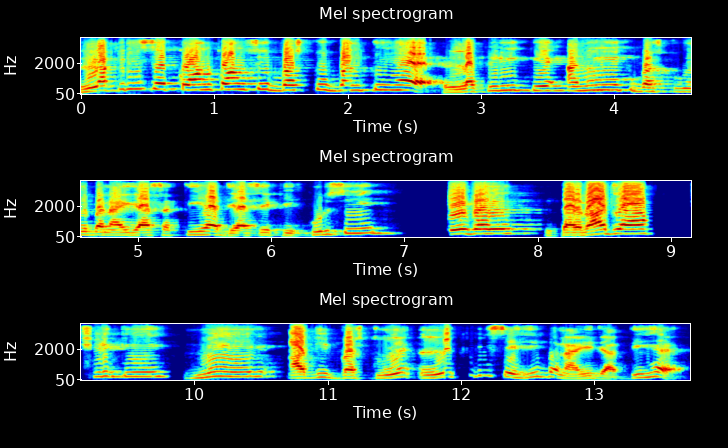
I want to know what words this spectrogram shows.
लकड़ी से कौन कौन सी वस्तु बनती है? लकड़ी के अनेक वस्तुएँ बनाई जा सकती है, जैसे कि कुर्सी, टेबल, दरवाज़ा, खिड़की, मेज आदि वस्तुएँ लकड़ी से ही बनाई जाती है।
